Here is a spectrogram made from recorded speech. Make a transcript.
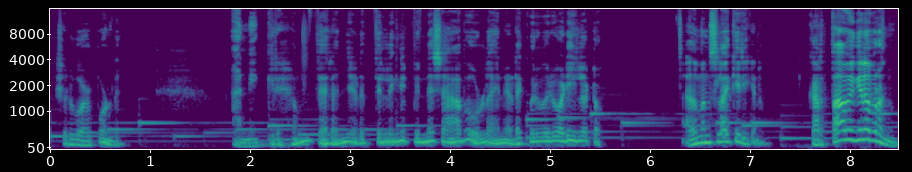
പക്ഷെ ഒരു കുഴപ്പമുണ്ട്. അനുഗ്രഹം തിരഞ്ഞെടുത്തില്ലെങ്കിൽ പിന്നെ ശാപമുള്ളൂ. അതിനിടയ്ക്ക് ഒരു പരിപാടിയില്ല കേട്ടോ അത് മനസ്സിലാക്കിയിരിക്കണം. കർത്താവ് ഇങ്ങനെ പറഞ്ഞു.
